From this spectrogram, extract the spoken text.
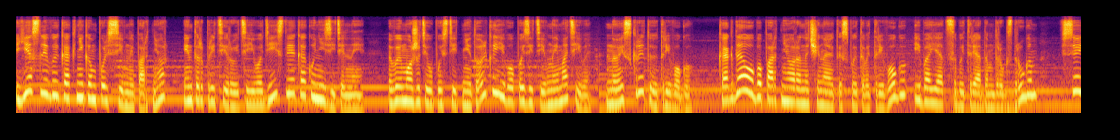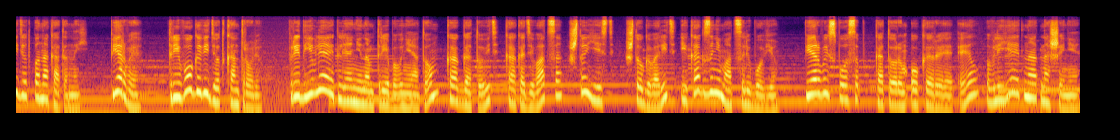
Если вы, как некомпульсивный партнер, интерпретируете его действия как унизительные, вы можете упустить не только его позитивные мотивы, но и скрытую тревогу. Когда оба партнера начинают испытывать тревогу и боятся быть рядом друг с другом, все идет по накатанной. Первое. Тревога ведет к контролю. Предъявляют ли они нам требования о том, как готовить, как одеваться, что есть, что говорить и как заниматься любовью? Первый способ, которым ОКРЛ влияет на отношения,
